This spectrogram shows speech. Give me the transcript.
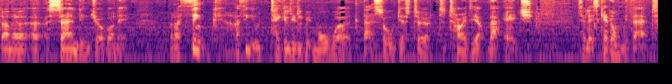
done a, a, sanding job on it but I think I think it would take a little bit more work that's all just to, to tidy up that edge so let's get on with that.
